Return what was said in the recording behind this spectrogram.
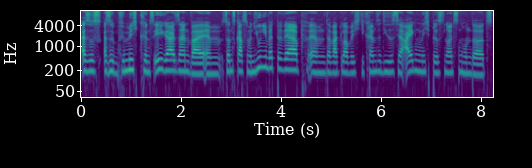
also, es, also für mich könnte es eh egal sein, weil ähm, sonst gab es immer einen Juni-Wettbewerb, ähm, da war, glaube ich, die Grenze dieses Jahr eigentlich bis 1907,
